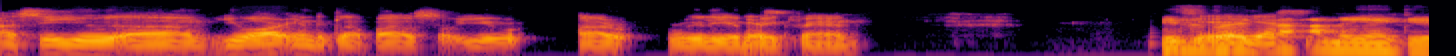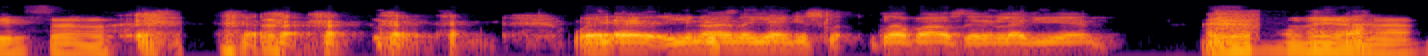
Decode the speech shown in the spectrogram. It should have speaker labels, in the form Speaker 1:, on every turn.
Speaker 1: I see you. Um, you are in the clubhouse, so you are really a
Speaker 2: Yes.
Speaker 1: big fan.
Speaker 3: He's a
Speaker 2: Yeah,
Speaker 3: great.
Speaker 2: yes.
Speaker 3: I'm the Yankee, so
Speaker 1: Wait, hey, you know, in the Yankees clubhouse, they didn't let you in.
Speaker 3: they didn't let me in, man.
